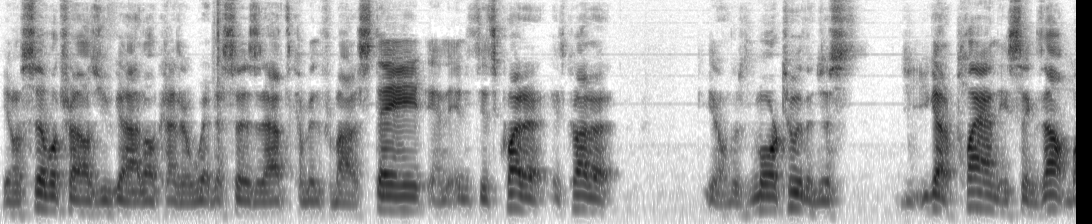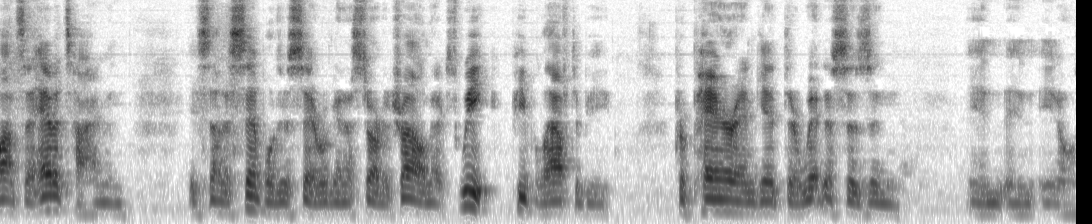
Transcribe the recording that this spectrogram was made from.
you know, civil trials, you've got all kinds of witnesses that have to come in from out of state, and it's, it's quite a it's quite a you know, there's more to it than just you, got to plan these things out months ahead of time, and it's not as simple just say we're going to start a trial next week. People have to be prepare and get their witnesses and and, and you know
